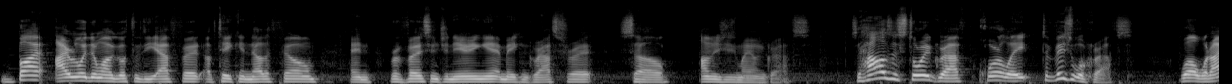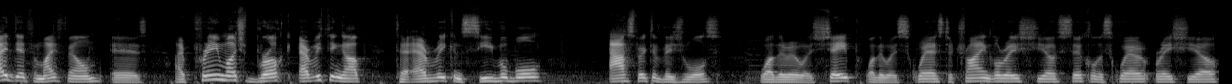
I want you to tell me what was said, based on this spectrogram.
but I really didn't want to go through the effort of taking another film and reverse engineering it and making graphs for it. So I'm just using my own graphs. So how does a story graph correlate to visual graphs? Well, what I did for my film is I pretty much broke everything up to every conceivable aspect of visuals, whether it was shape, whether it was squares to triangle ratio, circle to square ratio,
